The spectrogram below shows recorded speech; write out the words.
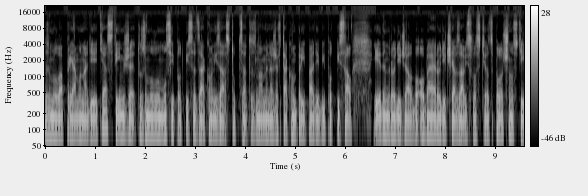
zmluva priamo na dieťa s tým, že tú zmluvu musí podpísať zákonný zástupca. To znamená, že v takom prípade by podpísal jeden rodič alebo obaja rodičia v závislosti od spoločnosti.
